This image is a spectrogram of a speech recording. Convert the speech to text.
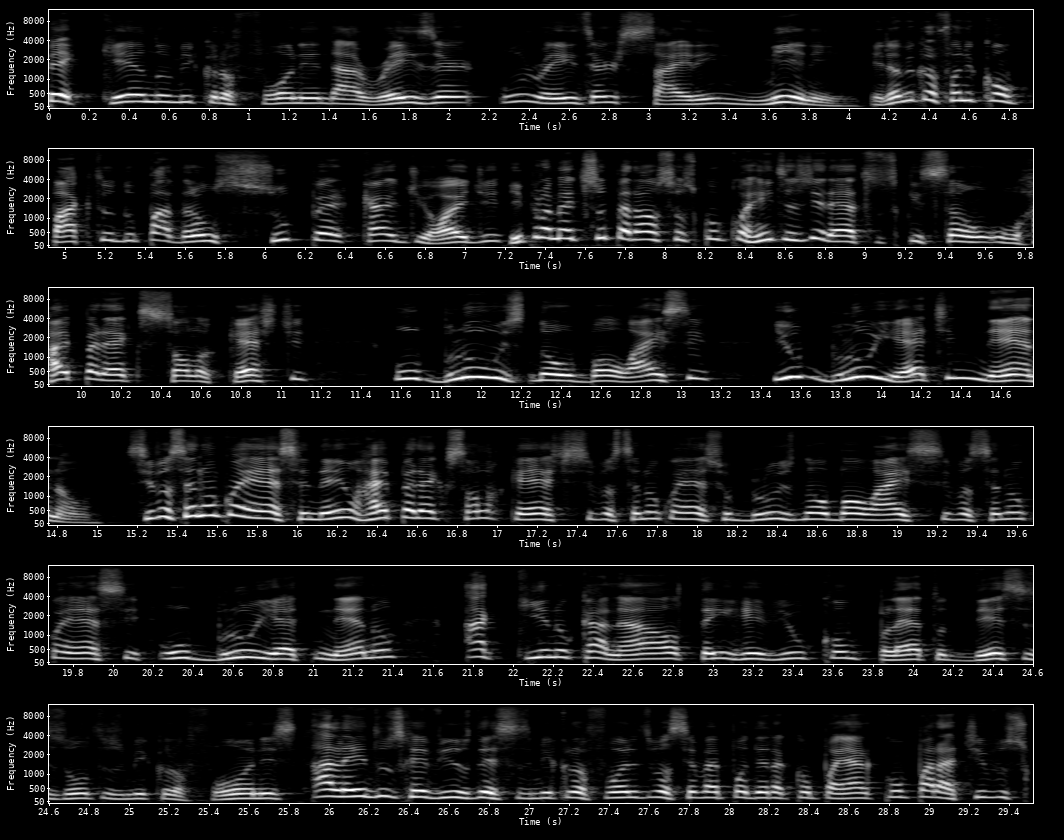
pequeno microfone da Razer, o Razer Siren Mini. Ele é um microfone compacto do padrão Super Cardioid e promete superar os seus concorrentes diretos, que são o HyperX Solocast, o Blue Snowball Ice e o Blue Yeti Nano. Se você não conhece nem o HyperX Solocast, se você não conhece o Blue Snowball Ice, se você não conhece o Blue Yeti Nano, Aqui no canal tem review completo desses outros microfones. Além dos reviews desses microfones, você vai poder acompanhar comparativos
